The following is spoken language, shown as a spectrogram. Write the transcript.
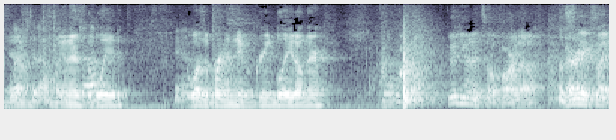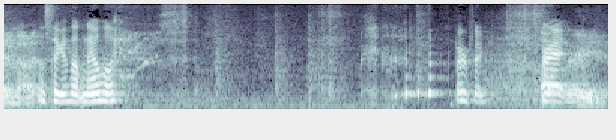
lift it up. And and there's the blade. Yeah. It was a brand new green blade on there. Yeah. Good unit so far though. Let's- Very excited about it. Let's take a thumbnail. Perfect. All right. Upgrade.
